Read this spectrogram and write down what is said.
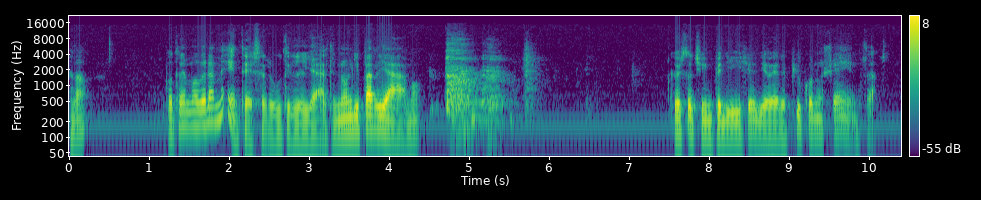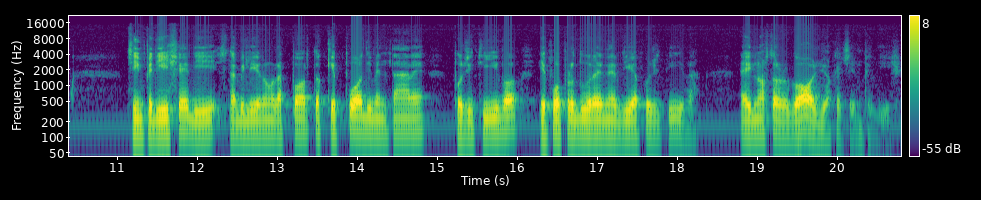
No? Potremmo veramente essere utili agli altri, non gli parliamo. Questo ci impedisce di avere più conoscenza ci impedisce di stabilire un rapporto che può diventare positivo e può produrre energia positiva. È il nostro orgoglio che ci impedisce,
